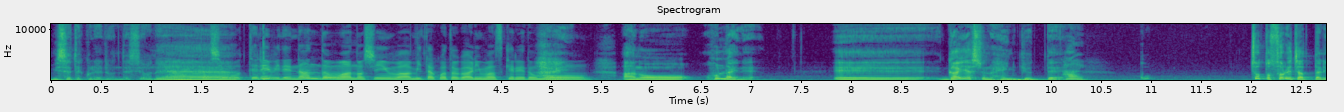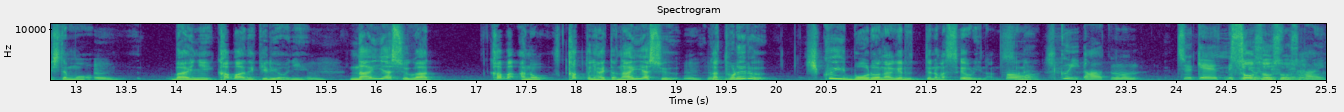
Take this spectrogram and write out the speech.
見せてくれるんですよね。私もテレビで何度もあのシーンは見たことがありますけれども、はい、あの本来ね、えー、外野手の返球って、はい、ちょっとそれちゃったりしても、うん、場合にカバーできるように、内野手がカバあのカットに入った内野手が取れる低いボールを投げるっていうのがセオリーなんですよね。低いあの中継できるように、ね、そうそうそうそう、はい、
